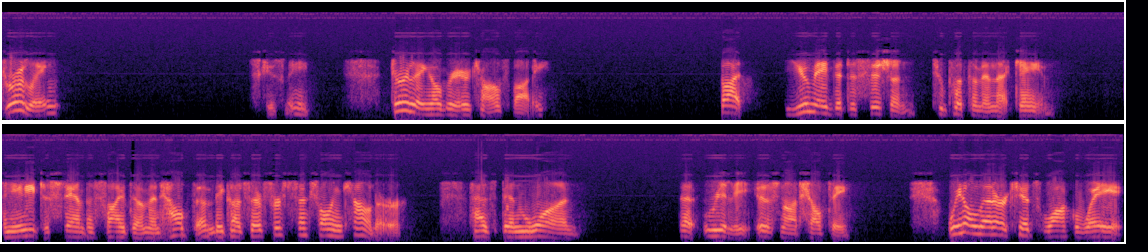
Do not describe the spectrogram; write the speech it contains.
drooling, excuse me, drooling over your child's body. But you made the decision to put them in that game. And you need to stand beside them and help them because their first sexual encounter has been one that really is not healthy. We don't let our kids walk away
